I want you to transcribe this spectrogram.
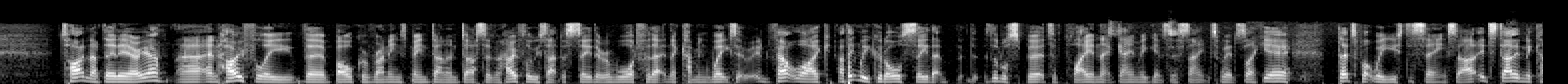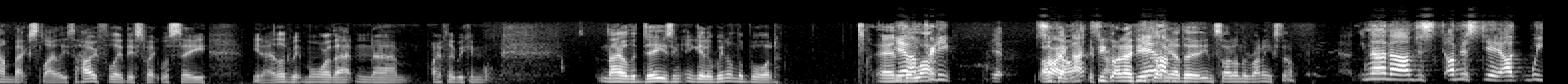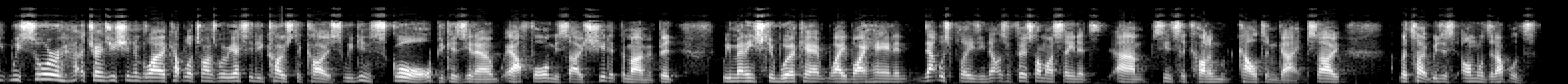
tighten up that area, uh, and hopefully the bulk of running's been done and dusted, and hopefully we start to see the reward for that in the coming weeks. It, it felt like I think we could all see that little spurts of play in that game against the Saints, where it's like, yeah, that's what we're used to seeing. So it's starting to come back slowly. So hopefully this week we'll see, you know, a little bit more of that, and um, hopefully we can nail the D's and, and, get a win on the board. And yeah, I'm la- pretty. Yep. Sorry, mate. If you've got, if you've yeah, got any other insight on the running stuff. No, no, I'm just, I'm just, yeah. I, we we saw a transition in play a couple of times where we actually did coast to coast. We didn't score because you know our form is so shit at the moment, but we managed to work out way by hand, and that was pleasing. That was the first time I've seen it um, since the Carlton game. So let's hope we just onwards and upwards.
